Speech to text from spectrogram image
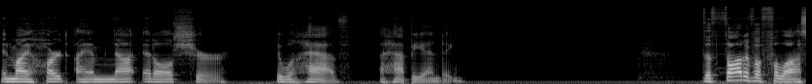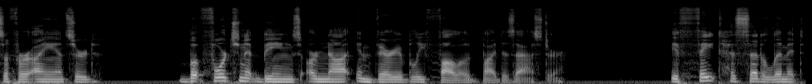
In my heart, I am not at all sure it will have a happy ending. The thought of a philosopher, I answered, but fortunate beings are not invariably followed by disaster. If fate has set a limit,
